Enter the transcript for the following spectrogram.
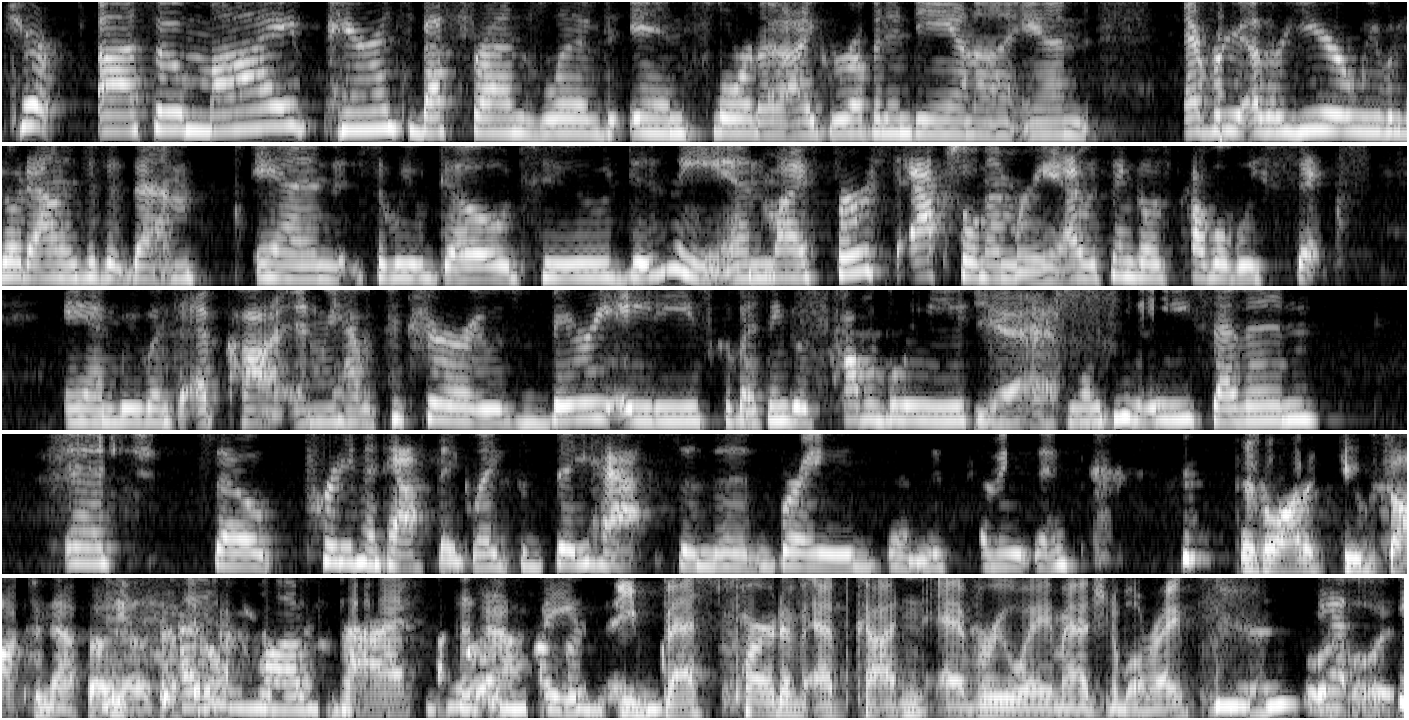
Sure. Uh, so my parents' best friends lived in Florida. I grew up in Indiana, and every other year we would go down and visit them. And so we would go to Disney. And my first actual memory, I would think I was probably six. And we went to Epcot, and we have a picture. It was very 80s because I think it was probably Yes. 1987 ish. So pretty fantastic, like the big hats and the braids, and it's amazing. There's a lot of tube socks in that photo. That's I what I'll- love that. That's Yeah. amazing. The best part of Epcot in every way imaginable, right? Yep.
